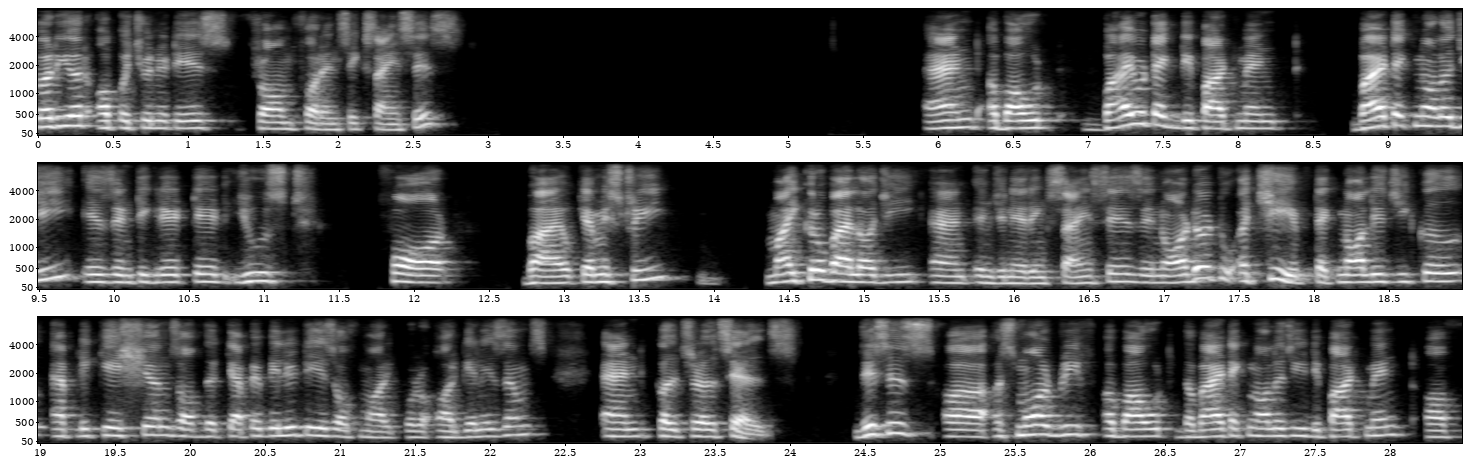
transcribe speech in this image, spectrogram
career opportunities from forensic sciences and about biotech department. Biotechnology is integrated, used for biochemistry, microbiology, and engineering sciences in order to achieve technological applications of the capabilities of microorganisms and cultural cells. This is uh, a small brief about the biotechnology department of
